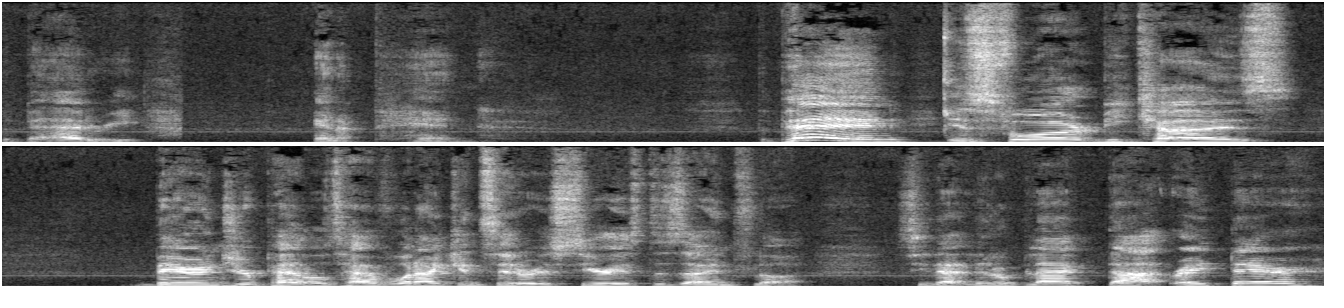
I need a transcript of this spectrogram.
The battery and a pen. The pen is for because Behringer pedals have what I consider a serious design flaw. See that little black dot right there?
